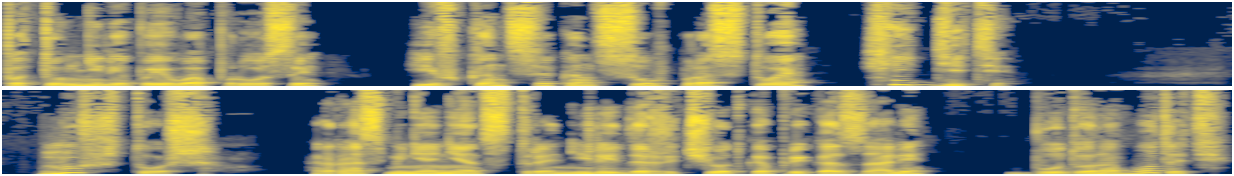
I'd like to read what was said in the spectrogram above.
потом нелепые вопросы – и в конце концов простое «идите». Ну что ж, раз меня не отстранили и даже четко приказали, буду работать.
